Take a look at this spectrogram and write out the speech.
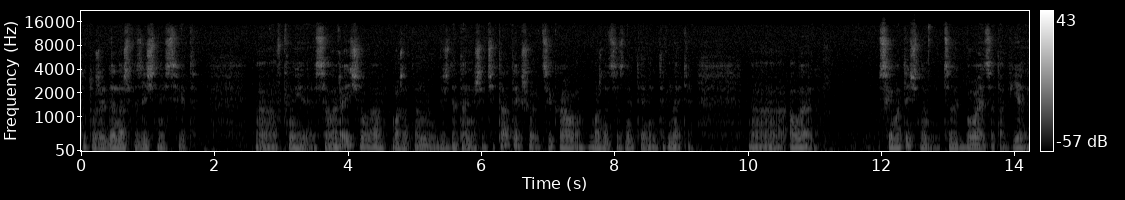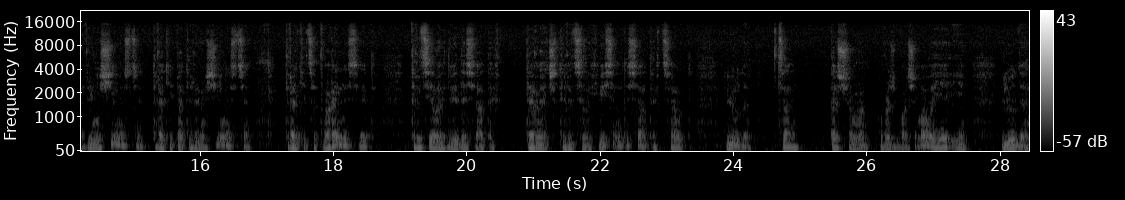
тут уже йде наш фізичний світ. Е, В книгі Села Рейчела можна там більш детальніше читати, якщо цікаво, можна це знайти в інтернеті. Е, Але схематично це відбувається так. Є рівні щільності, третій, п'ятий рівень щільності, третій це тваринний світ, 3,2 4,8 це от люди. Це те, що ми поруч бачимо. Але є і люди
